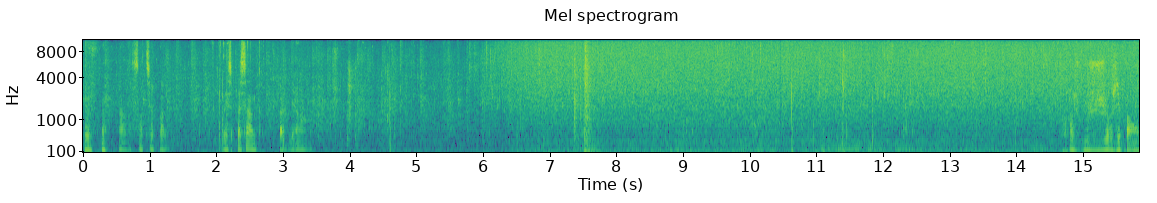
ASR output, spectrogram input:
Je ah, on va sortir par là. Il va se passer un truc pas bien. Oh, je vous jure, j'ai pas envie.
